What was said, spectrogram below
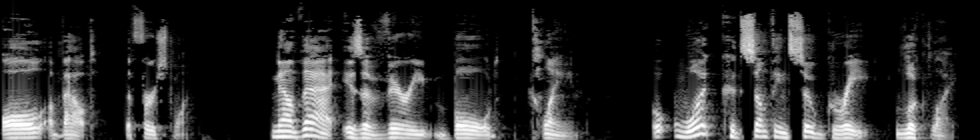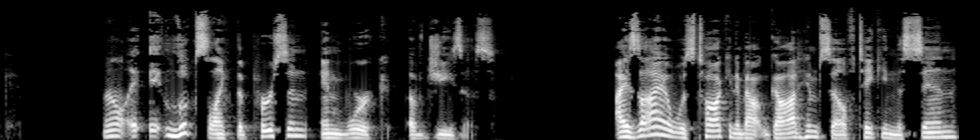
all about the first one. Now, that is a very bold claim. What could something so great look like? Well, it, looks like the person and work of Jesus. Isaiah was talking about God Himself taking the sin,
